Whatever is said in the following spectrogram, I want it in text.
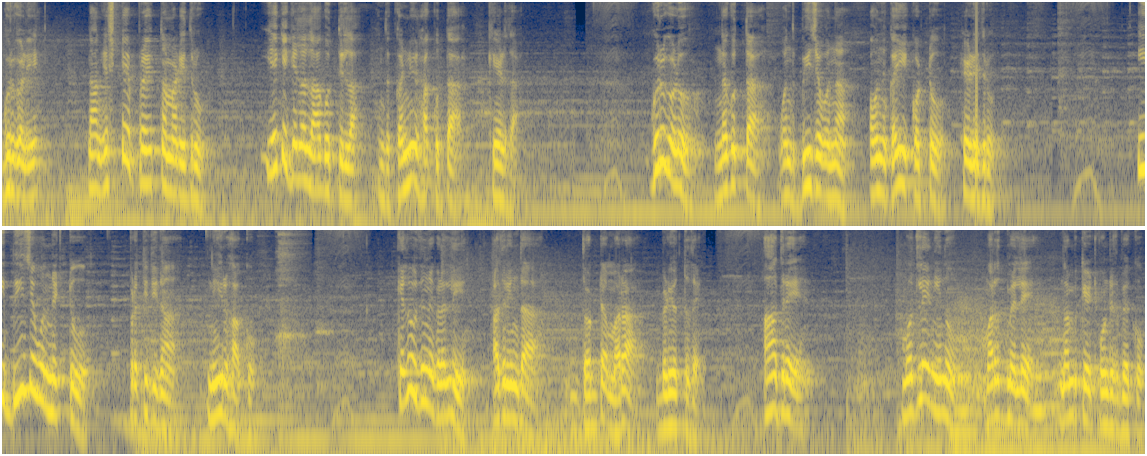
ಗುರುಗಳೇ, ನಾನು ಎಷ್ಟೇ ಪ್ರಯತ್ನ ಮಾಡಿದರೂ ಏಕೆ ಗೆಲ್ಲಲಾಗುತ್ತಿಲ್ಲ ಎಂದು ಕಣ್ಣೀರು ಹಾಕುತ್ತಾ ಕೇಳ್ದ. ಗುರುಗಳು ನಗುತ್ತಾ ಒಂದು ಬೀಜವನ್ನು ಅವನ ಕೈಗೆ ಕೊಟ್ಟು ಹೇಳಿದರು. ಈ ಬೀಜವನ್ನಿಟ್ಟು ಪ್ರತಿದಿನ ನೀರು ಹಾಕು. ಕೆಲವು ದಿನಗಳಲ್ಲಿ ಅದರಿಂದ ದೊಡ್ಡ ಮರ ಬೆಳೆಯುತ್ತದೆ. ಆದರೆ ಮೊದಲೇ ನೀನು ಮರದ ಮೇಲೆ ನಂಬಿಕೆ ಇಟ್ಕೊಂಡಿರಬೇಕು.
